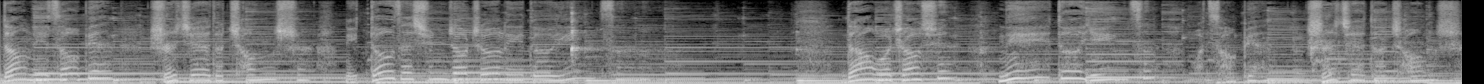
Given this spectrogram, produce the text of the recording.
当你走遍世界的城市，你都在寻找这里的影子。当我找寻你的影子，我走遍世界的城市。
